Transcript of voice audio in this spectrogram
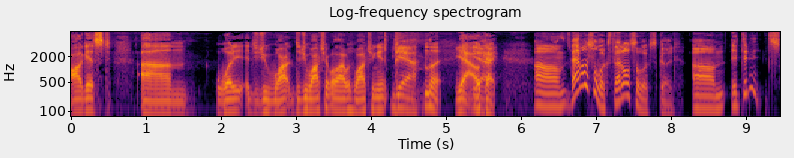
August. Um, what did you watch? Did you watch it while I was watching it? Yeah. yeah. Yeah. Okay. Um, that also looks that also looks good. Um, it didn't.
